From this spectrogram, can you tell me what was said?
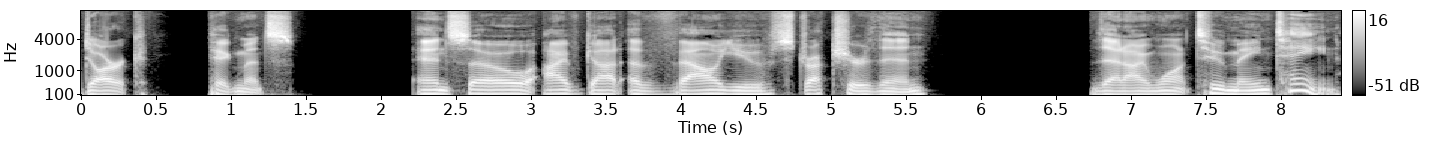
dark pigments. And so I've got a value structure then that I want to maintain.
